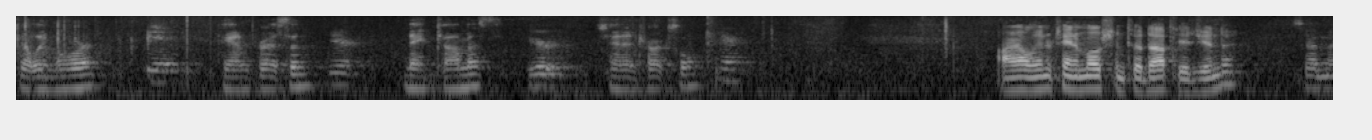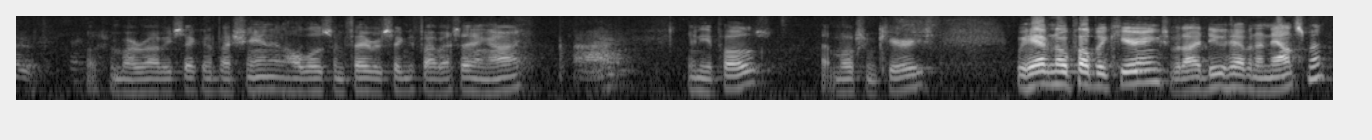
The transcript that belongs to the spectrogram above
Shelley Moore. Here. Dan Presson, Here. Nate Thomas. Here. Shannon Truxel. Here. I'll entertain a motion to adopt the agenda. So moved. Motion by Robbie, seconded by Shannon. All those in favor signify by saying aye. Aye. Any opposed? That motion carries. We have no public hearings, but I do have an announcement.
